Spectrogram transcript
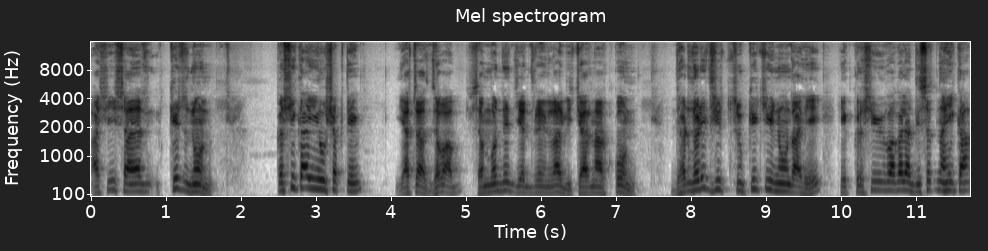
अशी सारखीच नोंद कशी काय येऊ शकते? याचा जबाब संबंधित यंत्रणेला विचारणार कोण? धडधडीत ही चुकीची नोंद आहे हे कृषी विभागाला दिसत नाही का?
